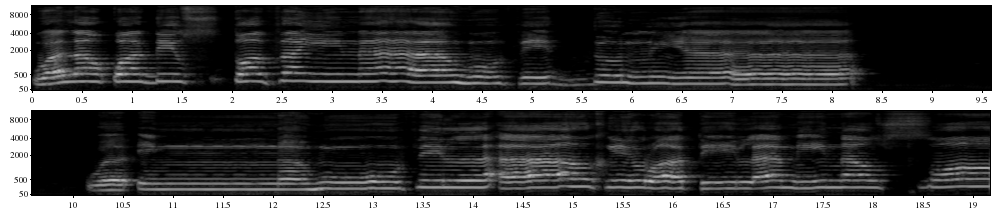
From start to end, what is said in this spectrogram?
ولقد اصطفيناه في الدنيا وإنه في الآخرة لمن الصالحين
